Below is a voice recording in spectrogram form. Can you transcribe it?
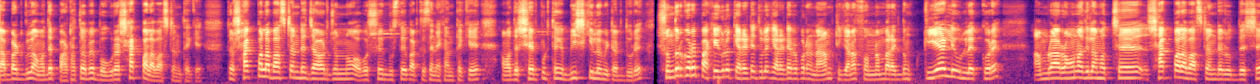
লাভবার্ডগুলো আমাদের পাঠাতে হবে বগুড়া শাকপালা বাস স্ট্যান্ড থেকে। তো শাকপালা বাস স্ট্যান্ডে যাওয়ার জন্য অবশ্যই বুঝতেই পারতেছেন এখান থেকে আমাদের শেরপুর থেকে বিশ কিলোমিটার দূরে। সুন্দর করে পাখিগুলো ক্যারেটে তুলে ক্যারেটের উপরে নাম, ঠিকানা ফোন নাম্বার একদম ক্লিয়ারলি উল্লেখ করে আমরা রওনা দিলাম হচ্ছে শাকপালা বাস স্ট্যান্ডের উদ্দেশ্যে।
